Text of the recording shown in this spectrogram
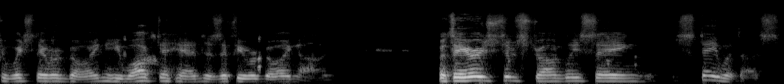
to which they were going, he walked ahead as if he were going on. But they urged him strongly, saying, Stay with us,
